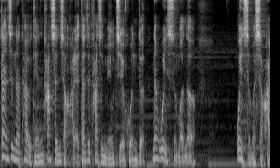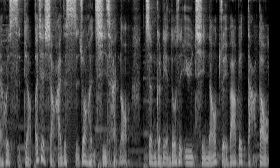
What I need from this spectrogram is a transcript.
但是呢，他有一天他生小孩了，但是他是没有结婚的，那为什么呢？为什么小孩会死掉？而且小孩的死状很凄惨哦，整个脸都是淤青，然后嘴巴被打到，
